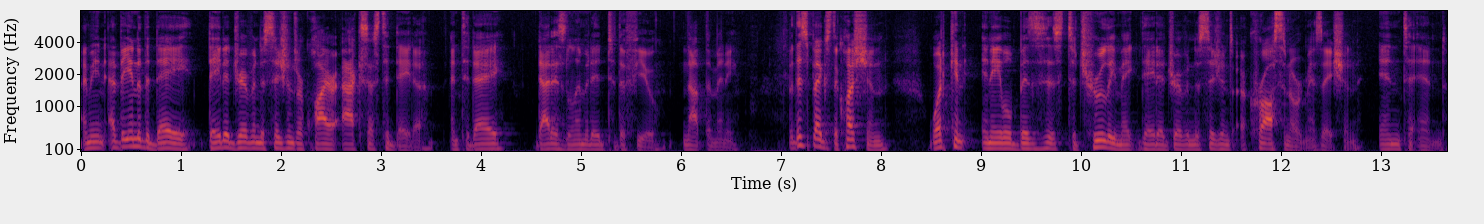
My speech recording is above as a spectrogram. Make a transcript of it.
I mean, at the end of the day, data driven decisions require access to data. And today, that is limited to the few, not the many. But this begs the question what can enable businesses to truly make data driven decisions across an organization, end to end?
